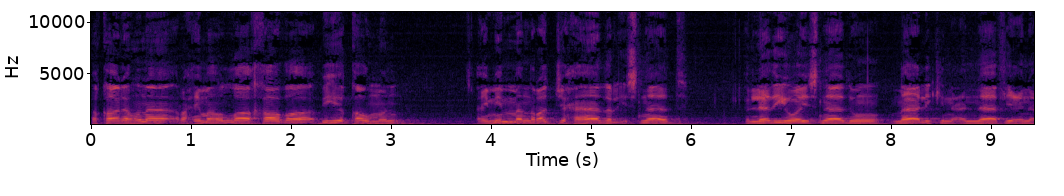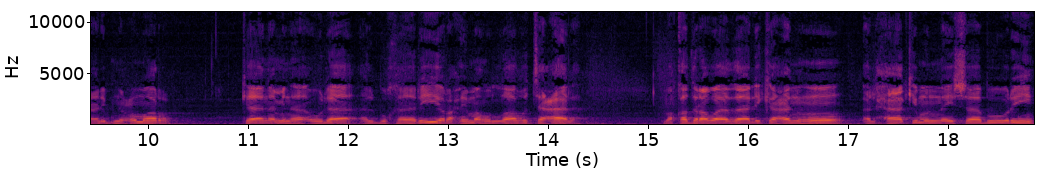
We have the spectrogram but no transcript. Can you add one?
فقال هنا رحمه الله خاض به قوم أي ممن رجح هذا الإسناد الذي هو إسناد مالك عن نافع عن ابن عمر كان من هؤلاء البخاري رحمه الله تعالى. وقد روى ذلك عنه الحاكم النيسابوري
